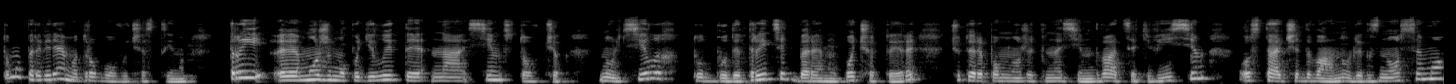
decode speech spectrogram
тому перевіряємо дробову частину. 3 можемо поділити на 7 стовпчик. 0 цілих, тут буде 30, беремо по 4. 4 помножити на 7 – 28. Остачі 2 нулік зносимо.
